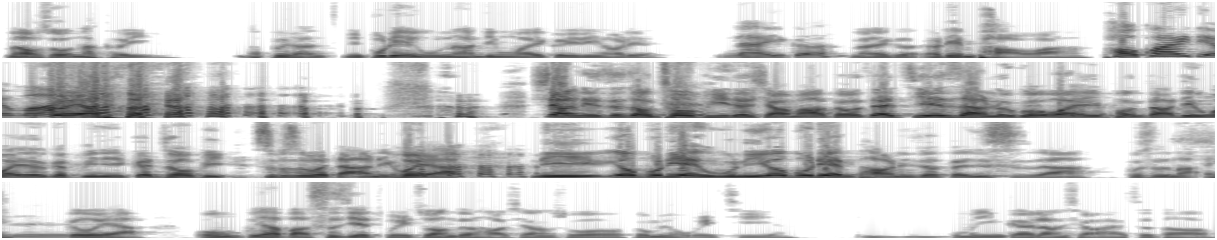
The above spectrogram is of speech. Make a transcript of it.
那我说那可以，那不然你不练舞，那另外一个一定要练。哪一个？哪一个要练跑啊？跑快一点吗？对啊，像你这种臭屁的小毛头，在街上如果万一碰到另外一个比你更臭屁，是不是会打你？会啊！你又不练舞，你又不练跑，你就等死啊，不是吗？哎，各位啊，我们不要把世界伪装的好像说都没有危机啊。我们应该让小孩知道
